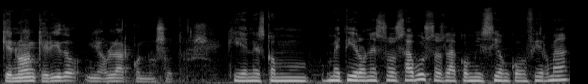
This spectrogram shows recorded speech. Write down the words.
que no han querido ni hablar con nosotros. quienes cometieron esos abusos. La comisión confirma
